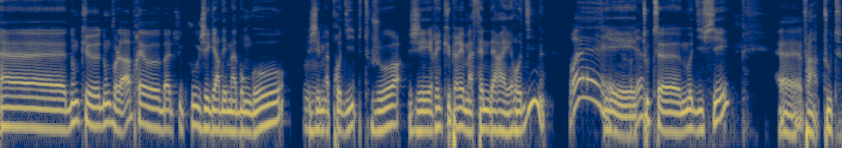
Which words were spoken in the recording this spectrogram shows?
Euh, donc euh, donc voilà. Après, euh, bah du coup, j'ai gardé ma bongo, Mhm. j'ai ma Prodip toujours, j'ai récupéré ma Fender Aerodine Ouais, qui est toute modifiée. Enfin toute.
